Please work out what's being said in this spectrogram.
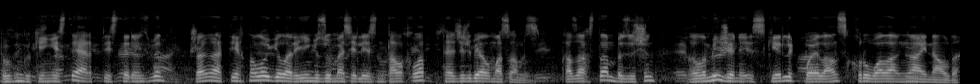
Бүгінгі кеңесте әріптестерімізбен жаңа технологиялар енгізу мәселесін талқылап, тәжірибе алмасамыз. Қазақстан біз үшін ғылыми және іскерлік байланыс құру алаңына айналды.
